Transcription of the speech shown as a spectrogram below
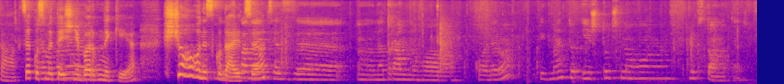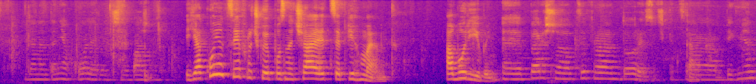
Так, це косметичні Вони- барвники. З чого вони складаються? Складаються з е, натурального кольору, пігменту і штучного мікстону теж для надання кольору чи бажаного. Якою цифрочкою позначається пігмент або рівень? Е, Перша цифра до рисочки. Це пігмент,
